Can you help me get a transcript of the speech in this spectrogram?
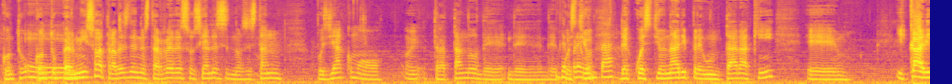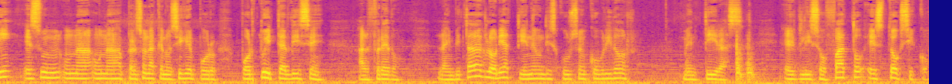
Con tu, con tu eh, permiso, a través de nuestras redes sociales nos están pues ya como eh, tratando de, de, de, cuestionar y preguntar aquí. Eh, y Cari es una, una, persona que nos sigue por, por Twitter, dice Alfredo, la invitada Gloria tiene un discurso encubridor. Mentiras. El glisofato es tóxico.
